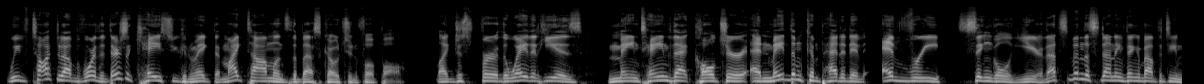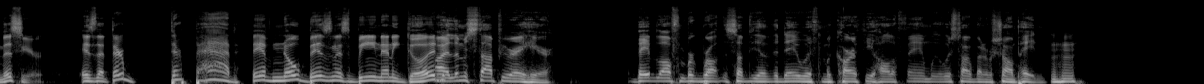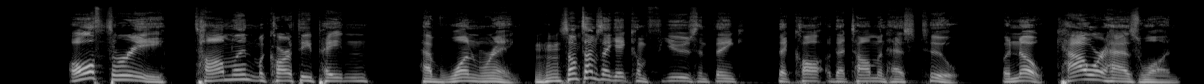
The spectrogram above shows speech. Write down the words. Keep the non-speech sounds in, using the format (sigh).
we've talked about before that there's a case you can make that Mike Tomlin's the best coach in football. Like just for the way that he has maintained that culture and made them competitive every single year. That's been the stunning thing about the team this year is that they're they're bad. They have no business being any good. All right, let me stop you right here. Babe Laufenberg brought this up the other day with McCarthy Hall of Fame. We always talk about it with Sean Payton. Mhm. All three, Tomlin, McCarthy, Payton, have one ring. Mhm. Sometimes I get confused and think that that Tomlin has two, but no, Cowher has one.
